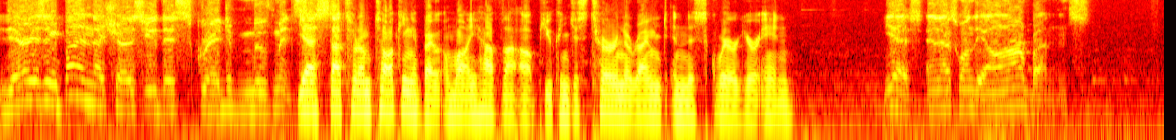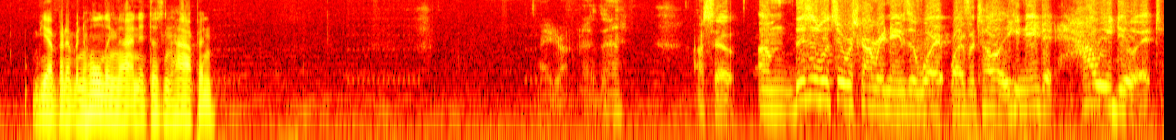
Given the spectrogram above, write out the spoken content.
There is a button that shows you this grid movement. Yes, that's what I'm talking about. And while you have that up, you can just turn around in the square you're in. Yes, and that's one of the L and R buttons. Yeah, but I've been holding that and it doesn't happen. I don't know then. Also, um, this is what Super Scrum names the Wi- Wifatali. He named it How We Do It.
